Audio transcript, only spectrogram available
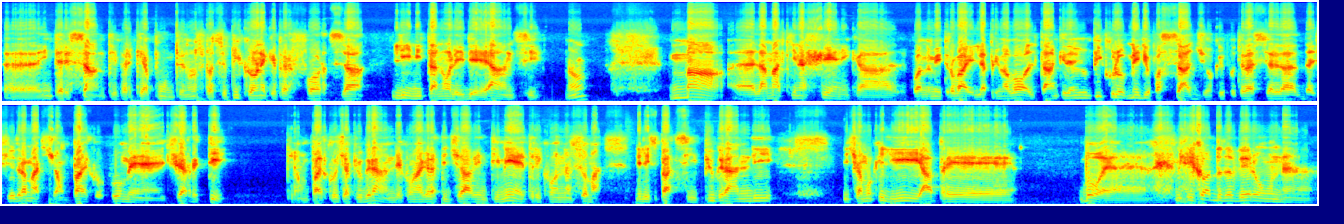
eh, interessanti, perché appunto in uno spazio piccolo non è che per forza limitano le idee, anzi, no? Ma eh, la macchina scenica, quando mi trovai la prima volta, anche in un piccolo medio passaggio che poteva essere da, dai filodrammatici a un palco come il CRT, che è un palco già più grande, con una grattigia a 20 metri, con insomma degli spazi più grandi, diciamo che lì apre, boh, eh, mi ricordo davvero un,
